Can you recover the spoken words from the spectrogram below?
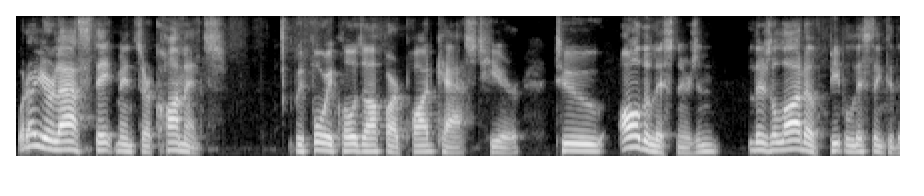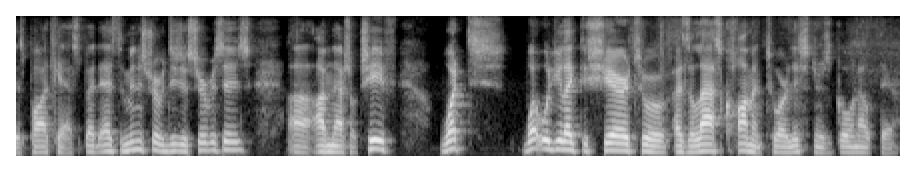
What are your last statements or comments before we close off our podcast here to all the listeners? And there's a lot of people listening to this podcast but as the minister of indigenous services uh, i'm national chief what what would you like to share to as a last comment to our listeners going out there?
